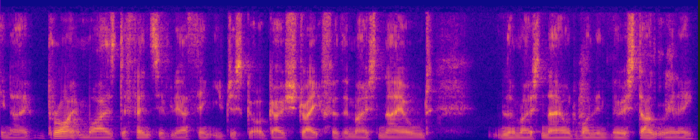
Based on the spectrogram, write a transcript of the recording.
you know, Brighton wise defensively, I think you've just got to go straight for the most nailed, the most nailed one in Lewis Dunk, really.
